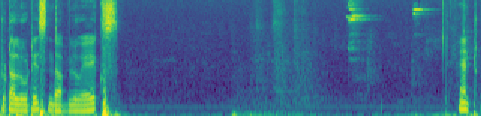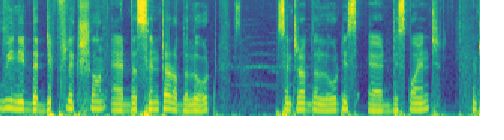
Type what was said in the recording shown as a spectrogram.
total load is wx and we need the deflection at the center of the load center of the load is at this point. And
